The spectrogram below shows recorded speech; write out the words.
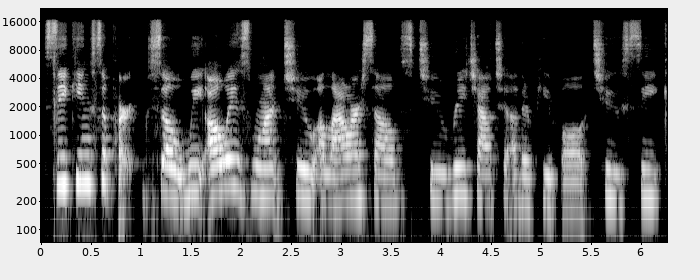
seeking support. So we always want to allow ourselves to reach out to other people to seek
